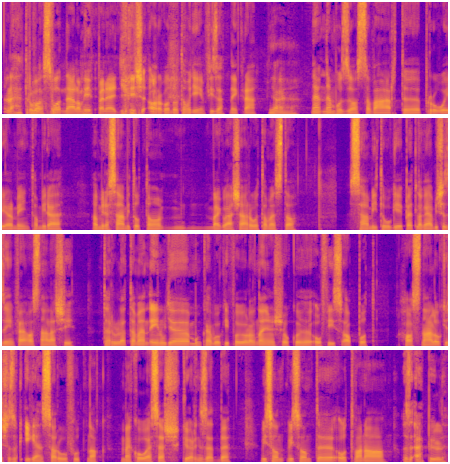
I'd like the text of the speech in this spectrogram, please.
Lehet róla Va- szó. van nálam éppen egy. És arra gondoltam, hogy én fizetnék rá. Ja, ja. Nem, nem hozza azt a várt ö, Pro élményt, amire, amire számítottam, megvásároltam ezt a számítógépet, legalábbis az én felhasználási területemen. Én ugye munkából kifolyólag nagyon sok ö, Office appot használok, és azok igen szarul futnak Mac OS-es környezetbe. Viszont, viszont ott van a, az Apple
